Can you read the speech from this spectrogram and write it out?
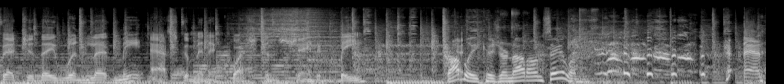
bet you they wouldn't let me ask them any questions, Shana B. Probably because you're not on Salem. And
